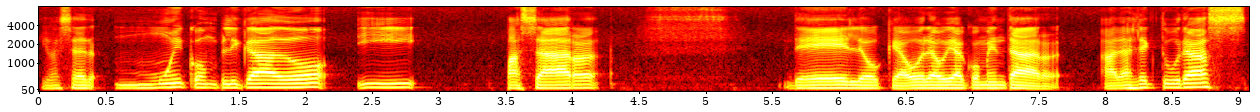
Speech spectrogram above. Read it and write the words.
Iba a ser muy complicado y pasar de lo que ahora voy a comentar a las lecturas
